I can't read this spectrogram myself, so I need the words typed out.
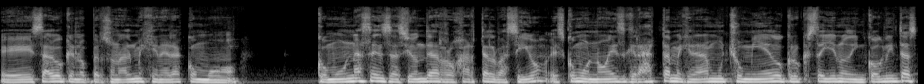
eh, es algo que en lo personal me genera como como una sensación de arrojarte al vacío. Es como no es grata, me genera mucho miedo, creo que está lleno de incógnitas.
